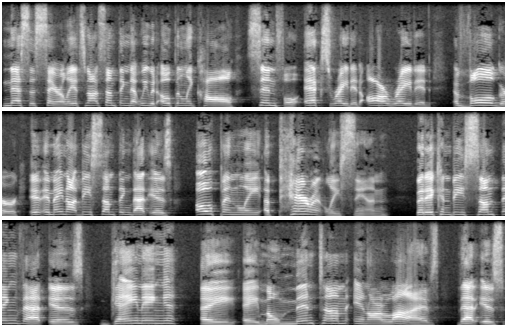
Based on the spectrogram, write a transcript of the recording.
necessarily. It's not something that we would openly call sinful, X rated, R rated vulgar. It, it may not be something that is openly, apparently sin, but it can be something that is gaining a, a momentum in our lives that is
